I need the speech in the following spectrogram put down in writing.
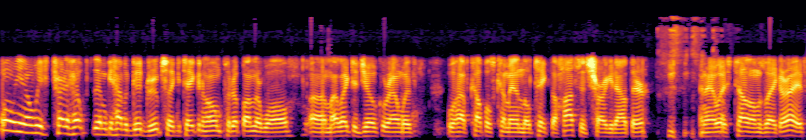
well, you know, we try to help them have a good group so they can take it home, put it up on their wall. Um, I like to joke around with, we'll have couples come in and they'll take the hostage target out there. and I always tell them, I was like, all right, if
